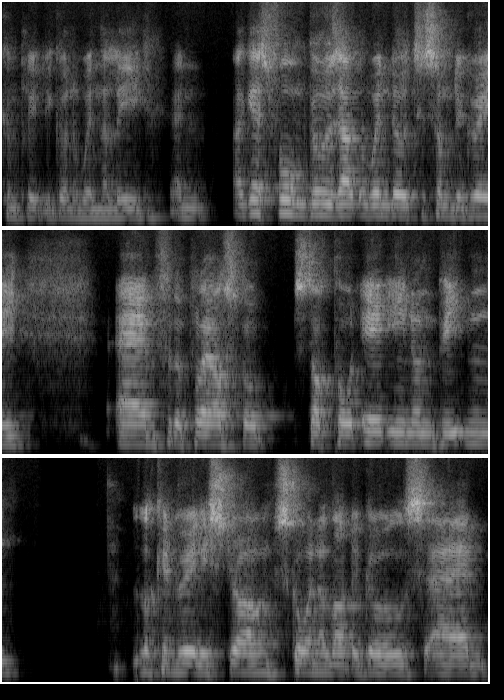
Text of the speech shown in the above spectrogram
completely going to win the league. And I guess form goes out the window to some degree um, for the playoffs. But Stockport 18 unbeaten, looking really strong, scoring a lot of goals. Um,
